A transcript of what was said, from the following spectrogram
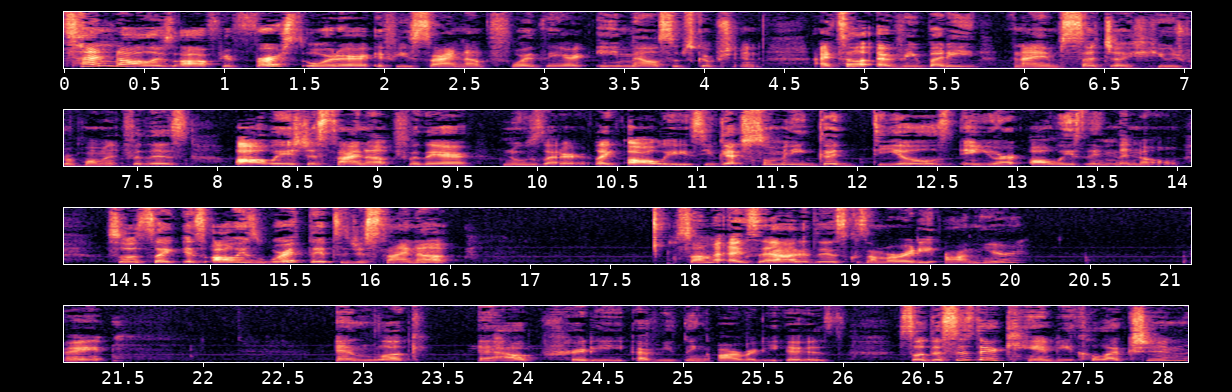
$10 off your first order if you sign up for their email subscription. I tell everybody, and I am such a huge proponent for this, always just sign up for their newsletter. Like always. You get so many good deals and you are always in the know. So it's like it's always worth it to just sign up. So I'm to exit out of this cuz I'm already on here. Right? And look at how pretty everything already is. So this is their candy collection.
